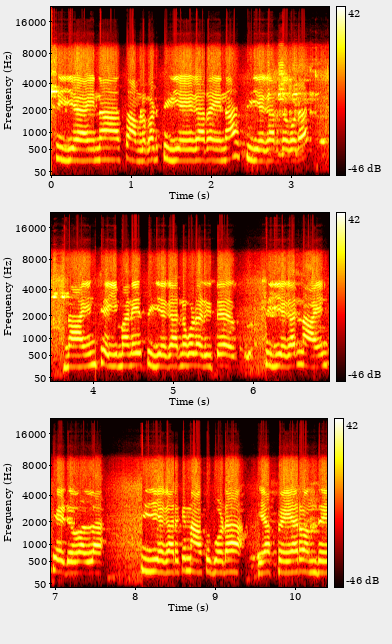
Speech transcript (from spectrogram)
సీఏ అయినా సామలగడ సీఏ గారు అయినా సీఏ గారితో కూడా న్యాయం చేయమని సీఏ గారిని కూడా అడిగితే సీఏ గారు న్యాయం చేయడం వల్ల సీఏ గారికి నాకు కూడా ఎఫ్ఐఆర్ ఉంది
